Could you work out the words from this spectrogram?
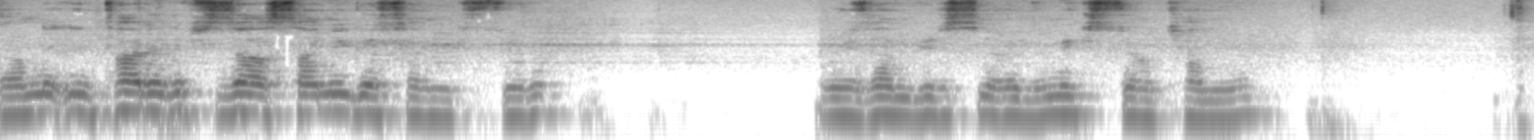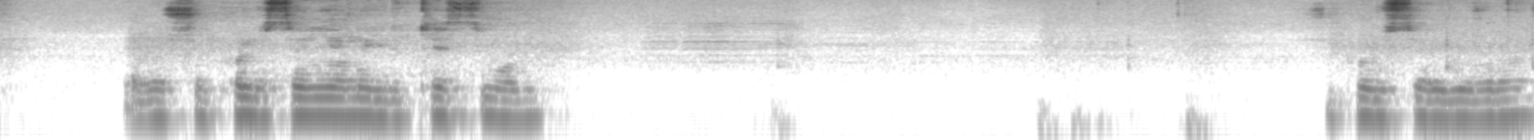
Şu anda intihar edip size hastaneyi göstermek istiyorum. O yüzden birisini öldürmek istiyorum kendimi. Ya da şu polislerin yanına gidip teslim olayım. Şu polislere bir vuralım.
